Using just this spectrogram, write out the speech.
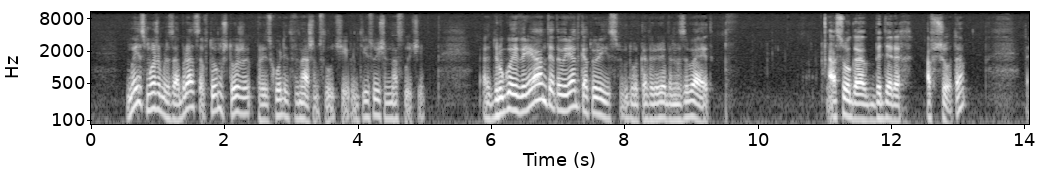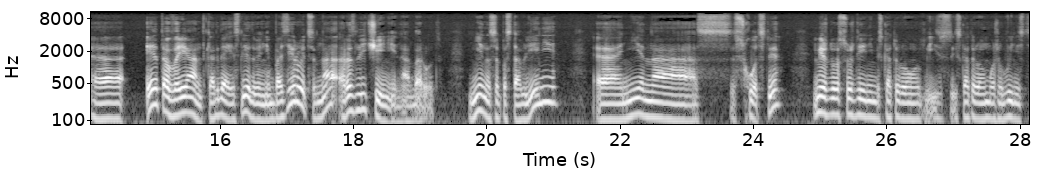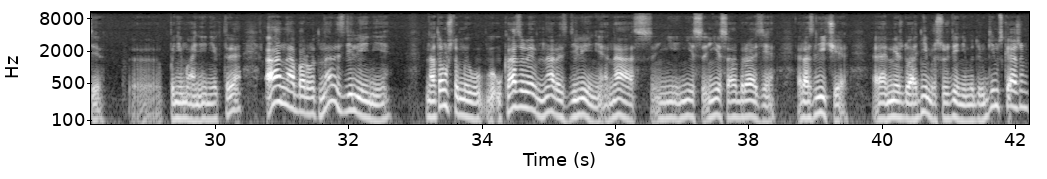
мы сможем разобраться в том, что же происходит в нашем случае, в интересующем нас случае. Э, другой вариант – это вариант, который, вот, который Рэбе называет «Асога бедерех авшота». Э, это вариант, когда исследование базируется на развлечении, наоборот. Не на сопоставлении, э, не на сходстве между рассуждениями, из которого, из, из которого мы можем вынести понимание некоторое, а наоборот на разделении – на том, что мы указываем на разделение, на несообразие, различие э, между одним рассуждением и другим, скажем,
